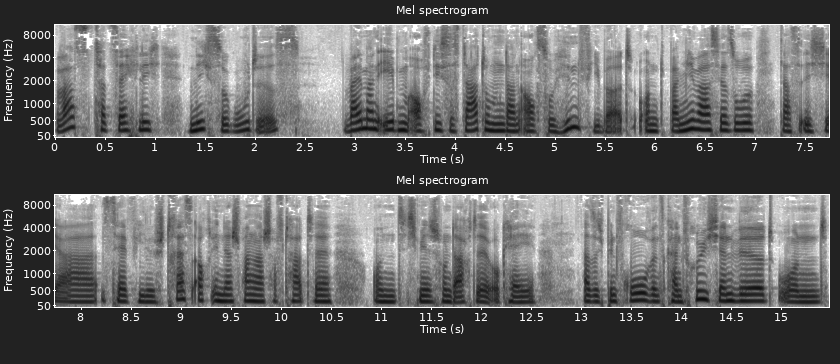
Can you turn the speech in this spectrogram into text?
was tatsächlich nicht so gut ist, weil man eben auf dieses Datum dann auch so hinfiebert. Und bei mir war es ja so, dass ich ja sehr viel Stress auch in der Schwangerschaft hatte und ich mir schon dachte, okay, also ich bin froh, wenn es kein Frühchen wird und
